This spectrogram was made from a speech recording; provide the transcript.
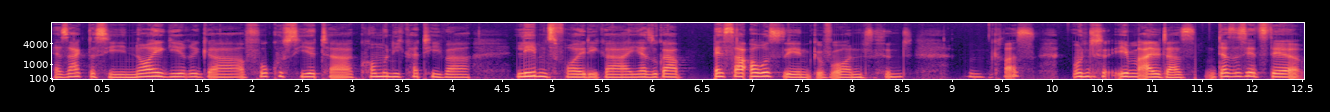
Er sagt, dass sie neugieriger, fokussierter, kommunikativer, lebensfreudiger, ja sogar besser aussehend geworden sind. Krass. Und eben all das. Das ist jetzt der,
